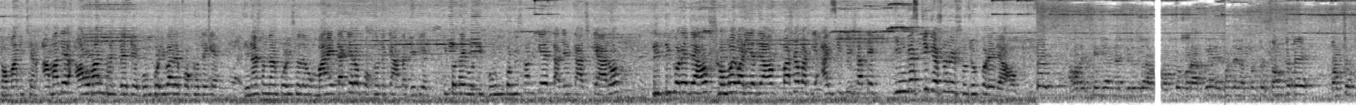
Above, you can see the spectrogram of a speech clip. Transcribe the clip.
জমা দিচ্ছেন। আমাদের আহ্বান থাকবে যে গুম পরিবারের পক্ষ থেকে জিনা সন্ধান পরিষদ এবং মায়ের ডাকেরও পক্ষ থেকে আমরা যেটি একটি কথাই বলছি, গুম কমিশনকে তাদের কাজকে আরও বৃদ্ধি করে দেওয়া হোক, সময় বাড়িয়ে দেওয়া হোক, পাশাপাশি আইসিসির সাথে ইনভেস্টিগেশনের সুযোগ করে দেওয়া হোক। আমাদের বক্তব্য রাখবেন। এর মধ্যে অত্যন্ত সংক্ষেপে বক্তব্য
